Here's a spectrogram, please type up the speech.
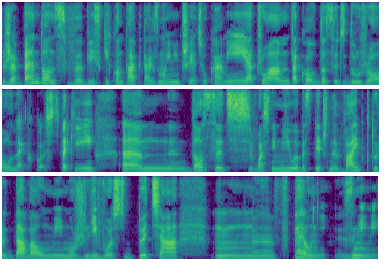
że będąc w bliskich kontaktach z moimi przyjaciółkami, ja czułam taką dosyć dużą lekkość, taki um, dosyć właśnie miły, bezpieczny vibe, który dawał mi możliwość bycia w pełni z nimi.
